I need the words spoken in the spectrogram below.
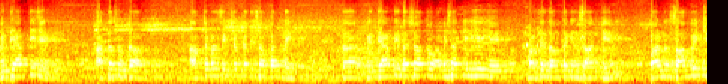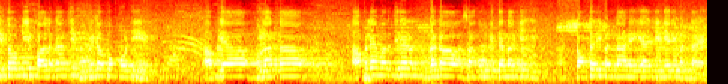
विद्यार्थीचे आता सुद्धा आमचे पण शिक्षण कधी संपत नाही. तर विद्यार्थी दशा तो हमेशा के लिए ही आहे मरते दम तक इंसान के पण सांगू इच्छितो की पालकांची भूमिका खूप मोठी आहे आपल्या मुलांना आपल्या मर्जीने नका सांगू की त्यांना की डॉक्टरी बनणं आहे या इंजिनिअरिंग बनणं आहे.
